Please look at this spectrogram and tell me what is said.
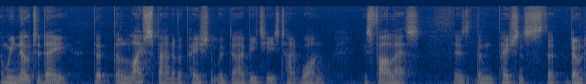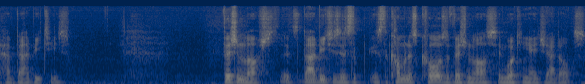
and we know today that the lifespan of a patient with diabetes type 1 is far less than patients that don't have diabetes. Vision loss. It's, diabetes is the, is the commonest cause of vision loss in working age adults.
